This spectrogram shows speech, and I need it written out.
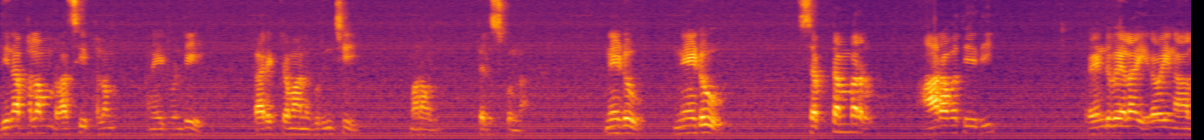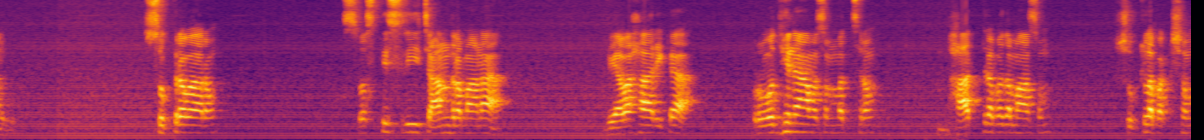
దినఫలం రాశిఫలం అనేటువంటి కార్యక్రమాన్ని గురించి మనం తెలుసుకుందాం. నేడు నేడు సెప్టెంబర్ ఆరవ తేదీ రెండు వేల ఇరవై నాలుగు శుక్రవారం స్వస్తి శ్రీ చాంద్రమాన వ్యవహారిక క్రోధినామ సంవత్సరం భాద్రపద మాసం శుక్లపక్షం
